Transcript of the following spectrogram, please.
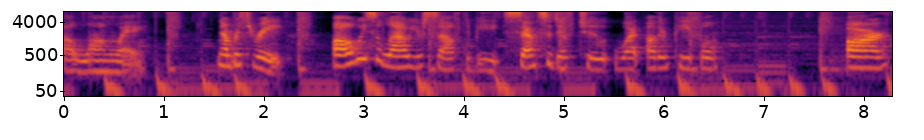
a long way. Number three, always allow yourself to be sensitive to what other people are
